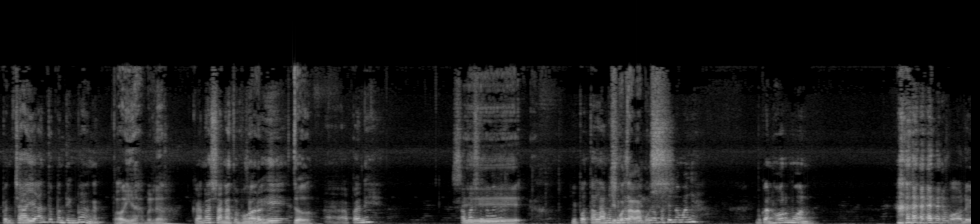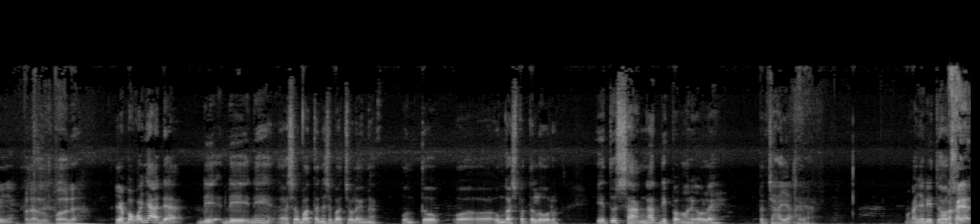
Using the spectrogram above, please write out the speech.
pencahayaan tuh penting banget Oh iya, benar. karena sangat mempengaruhi Tuh. eh, apa nih Si Apa sih namanya? hipotalamus, Hipotalamus. apa sih namanya? Bukan hormon. Bodenya. pada lupa udah. Ya pokoknya ada di di ini eh, sobat tani sobat colena untuk eh, unggas petelur itu sangat dipengaruhi oleh pencahayaan. Makanya dia itu harus Makanya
